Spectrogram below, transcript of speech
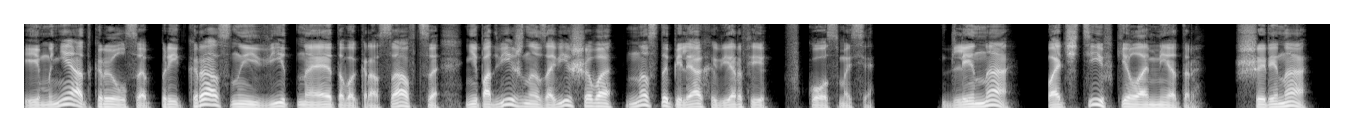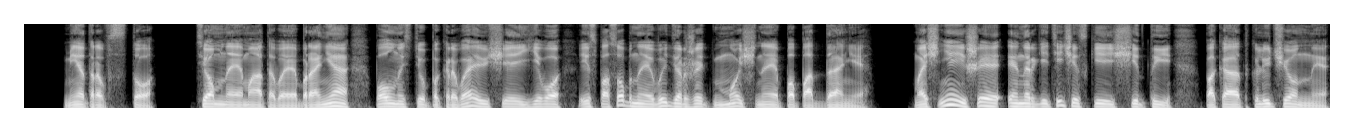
и мне открылся прекрасный вид на этого красавца, неподвижно зависшего на стапелях верфи в космосе. Длина почти в километр, ширина метров сто, темная матовая броня, полностью покрывающая его и способная выдержать мощное попадание. Мощнейшие энергетические щиты, пока отключенные,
